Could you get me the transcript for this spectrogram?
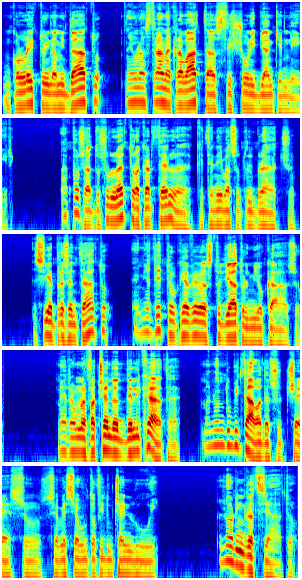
un colletto inamidato e una strana cravatta a striscioni bianchi e neri. Ha posato sul letto la cartella che teneva sotto il braccio, si è presentato e mi ha detto che aveva studiato il mio caso. Era una faccenda delicata ma non dubitava del successo se avessi avuto fiducia in lui. L'ho ringraziato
